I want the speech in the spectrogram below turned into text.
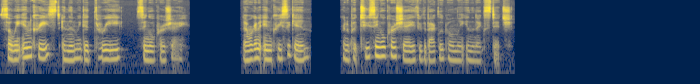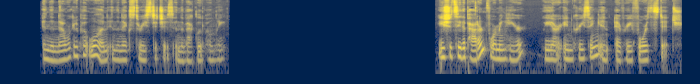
So we increased and then we did three single crochet. Now we're going to increase again we're going to put two single crochet through the back loop only in the next stitch. And then now we're going to put one in the next three stitches in the back loop only. You should see the pattern forming here. We are increasing in every fourth stitch.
